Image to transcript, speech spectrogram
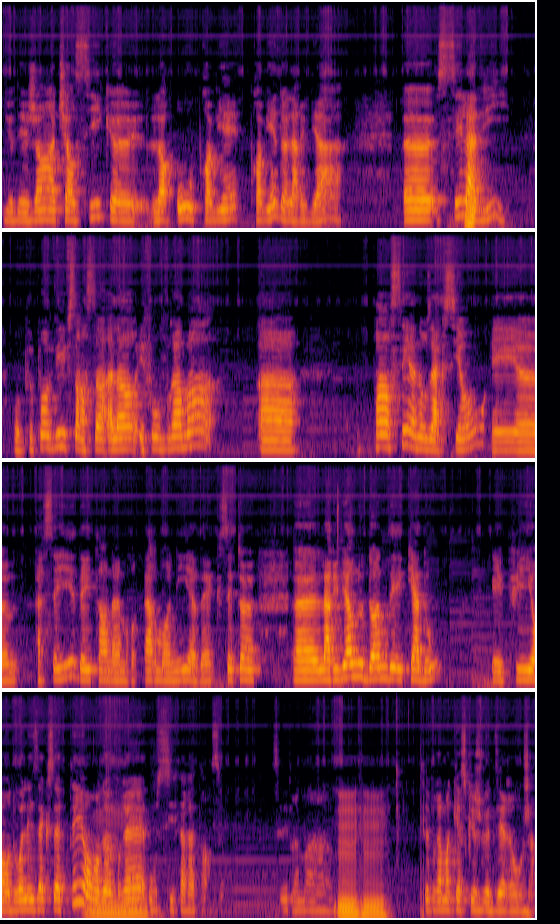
il y a des gens à Chelsea que leur eau provient, provient de la rivière. C'est la vie. On ne peut pas vivre sans ça. Alors, il faut vraiment penser à nos actions et essayer d'être en harmonie avec. C'est un, euh, la rivière nous donne des cadeaux et puis on doit les accepter. On hmm. devrait aussi faire attention. C'est vraiment, mm-hmm. c'est vraiment qu'est-ce que je veux dire aux gens.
